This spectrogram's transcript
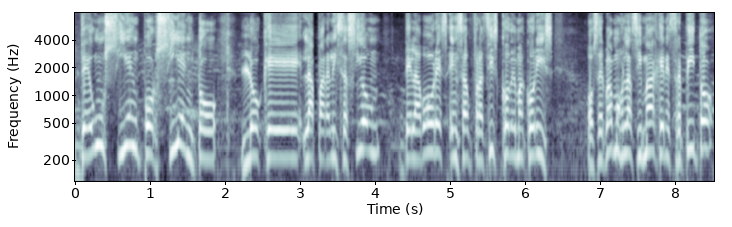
de un 100% lo que la paralización de labores en San Francisco de Macorís. Observamos las imágenes, repito,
